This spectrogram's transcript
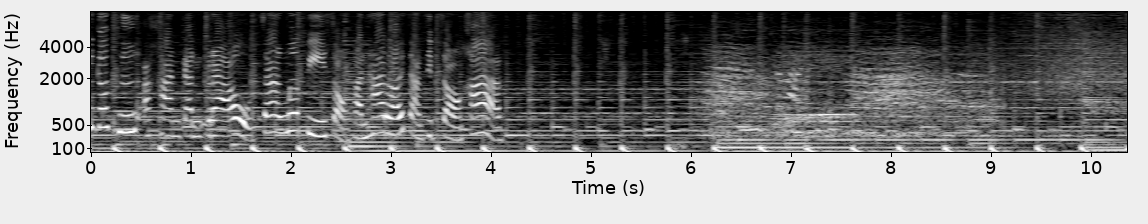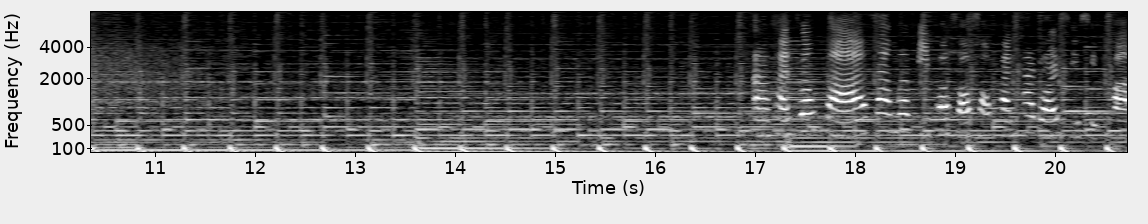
นี่ก็คืออาคารกันเกลาสร้างเมื่อปี 2532 ค่ะอาคารเฟื่องฟ้าสร้างเมื่อปี พศ 2540 ค่ะ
